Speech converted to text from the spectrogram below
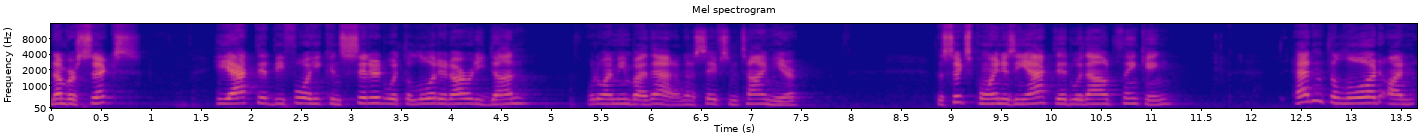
Number six, he acted before he considered what the Lord had already done. What do I mean by that? I'm going to save some time here. The sixth point is he acted without thinking. Hadn't the Lord, on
